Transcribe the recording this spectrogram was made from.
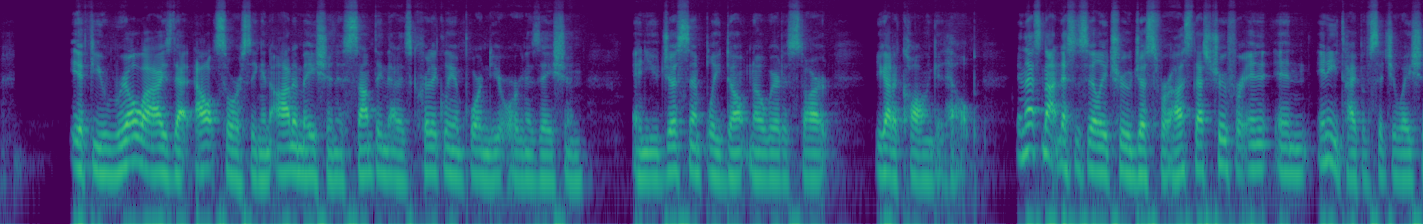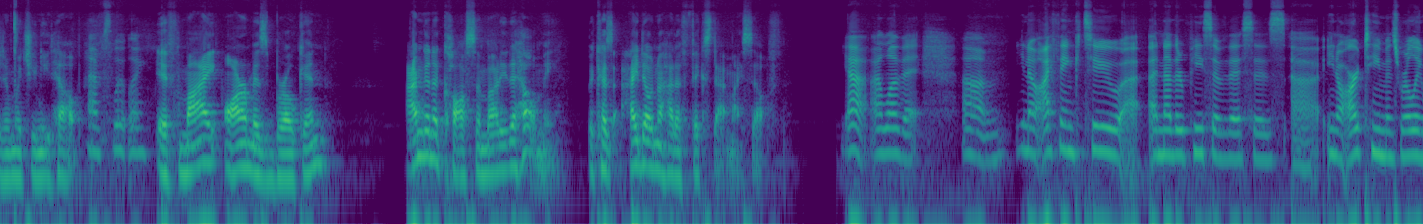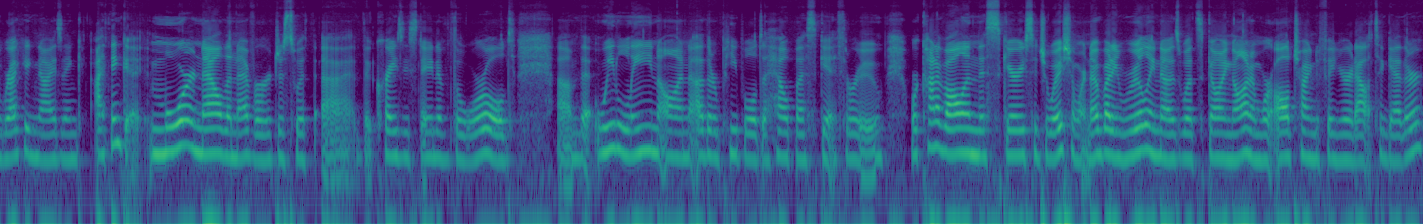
if you realize that outsourcing and automation is something that is critically important to your organization and you just simply don't know where to start, you got to call and get help. And that's not necessarily true just for us. That's true for in, in any type of situation in which you need help. Absolutely. If my arm is broken, I'm going to call somebody to help me. because I don't know how to fix that myself. Yeah, I love it. Um, you know, I think too, uh, another piece of this is, uh, you know, our team is really recognizing, I think uh, more now than ever, just with uh, the crazy state of the world, um, that we lean on other people to help us get through. We're kind of all in this scary situation where nobody really knows what's going on and we're all trying to figure it out together.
